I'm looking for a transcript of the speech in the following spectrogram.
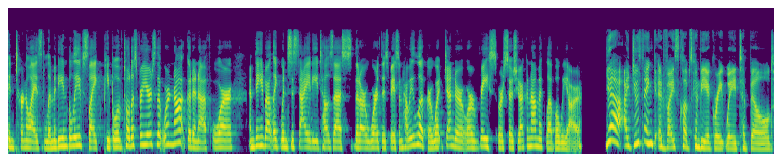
internalized limiting beliefs? Like people have told us for years that we're not good enough. Or I'm thinking about like when society tells us that our worth is based on how we look or what gender or race or socioeconomic level we are. Yeah, I do think advice clubs can be a great way to build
